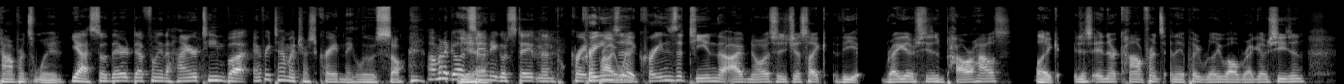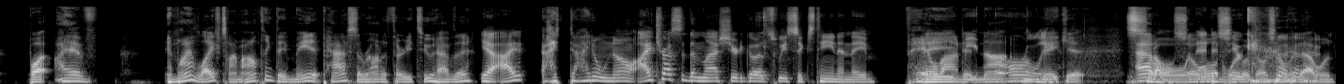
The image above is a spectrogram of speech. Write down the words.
conference win. yeah, so they're definitely the higher team. But every time I trust Creighton, they lose. So I'm going to go with Yeah. San Diego State, and then Creighton Creighton's probably a, win. Creighton's a team that I've noticed is just like the regular season powerhouse, like just in their conference, and they play really well regular season. But I have, in my lifetime, I don't think they've made it past the round of 32, have they? Yeah, I, I I don't know. I trusted them last year to go to the Sweet 16, and they They bailed on did me not early. make it so at all. So that we'll didn't see work. what goes on with that one.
